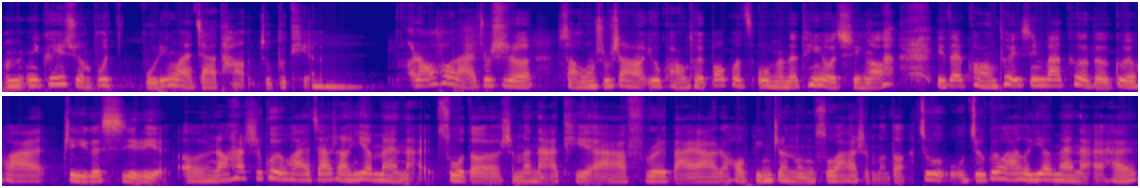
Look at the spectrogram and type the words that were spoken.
嗯，你可以选不不另外加糖，就不甜。嗯，然后后来就是小红书上又狂推，包括我们的听友群啊，也在狂推星巴克的桂花这一个系列。嗯、然后它是桂花加上燕麦奶做的什么拿铁啊、馥瑞白啊，然后冰镇浓缩啊什么的。就我觉得桂花和燕麦奶还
